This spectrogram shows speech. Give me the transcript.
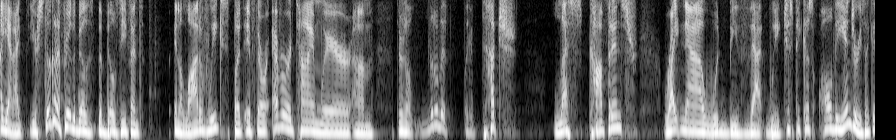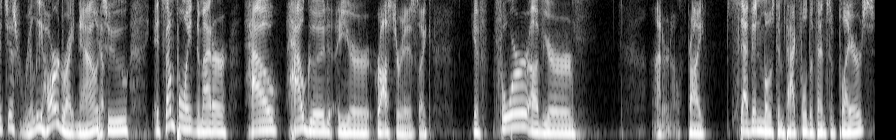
again, I, you're still going to fear the Bills, the Bills defense in a lot of weeks. But if there were ever a time where um, there's a little bit like a touch less confidence, right now would be that week, just because all the injuries. Like it's just really hard right now Yep. to at some point, no matter how how good your roster is, like if four of your I don't know, probably seven most impactful defensive players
